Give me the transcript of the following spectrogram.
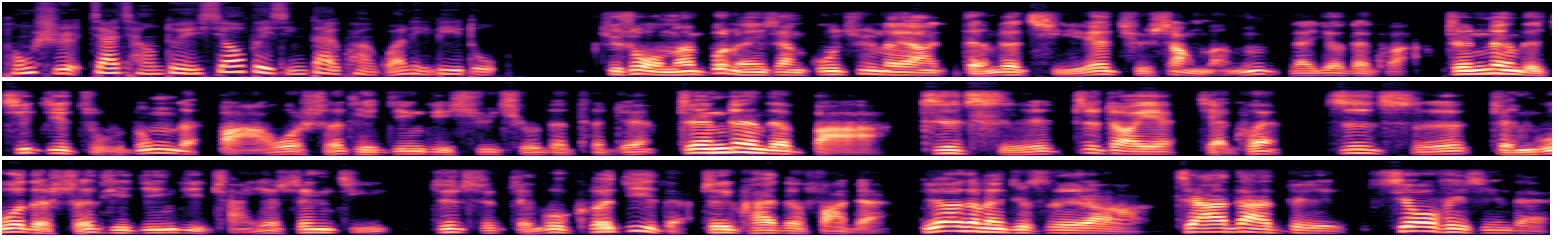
同时加强对消费型贷款管理力度。就说我们不能像过去那样等着企业去上门来要贷款，真正的积极主动的把握实体经济需求的特征，真正的把支持制造业解困，支持整个的实体经济产业升级。支持整个科技的这一块的发展。第二个呢，就是要加大对消费信贷、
